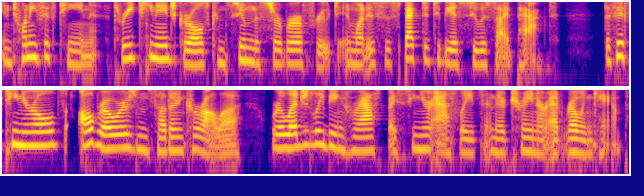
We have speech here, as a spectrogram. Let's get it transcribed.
in 2015, three teenage girls consumed the cerbera fruit in what is suspected to be a suicide pact. The 15 year olds, all rowers in southern Kerala, were allegedly being harassed by senior athletes and their trainer at rowing camp.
